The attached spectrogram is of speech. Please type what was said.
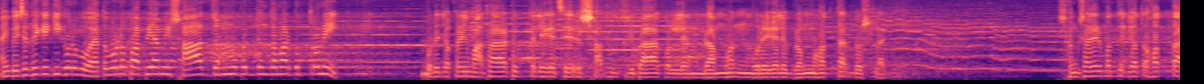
আমি বেঁচে থেকে কি করব? এত বড় পাপি আমি সাত জন্ম পর্যন্ত আমার পুত্র নেই? বলে যখনই মাথা ঠুকতে লেগেছে, সাধু কৃপা করলেন। ব্রাহ্মণ মরে গেলে ব্রহ্ম হত্যার দোষ লাগবে। সংসারের মধ্যে যত হত্যা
